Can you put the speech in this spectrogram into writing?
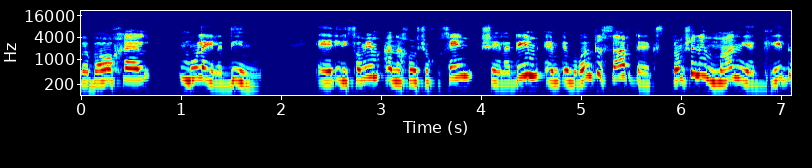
ובאוכל מול הילדים. אה, לפעמים אנחנו שוכחים שילדים, הם, הם רואים את הסאבטקסט, לא משנה מה אני אגיד,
